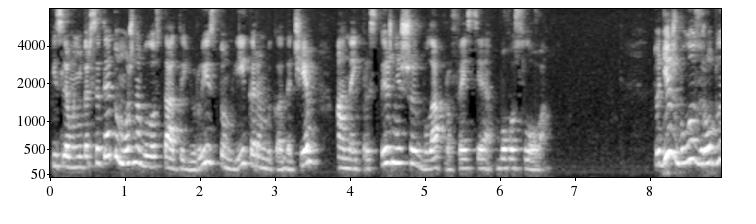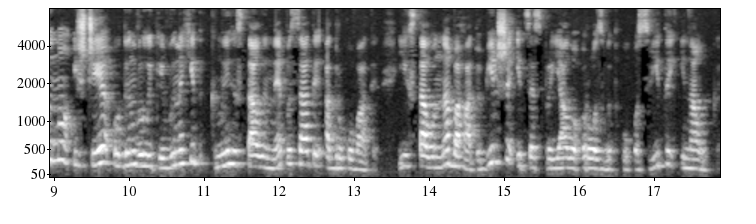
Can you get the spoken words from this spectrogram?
Після університету можна було стати юристом, лікарем, викладачем, а найпрестижнішою була професія богослова. Тоді ж було зроблено іще один великий винахід: книги стали не писати, а друкувати. Їх стало набагато більше, і це сприяло розвитку освіти і науки.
